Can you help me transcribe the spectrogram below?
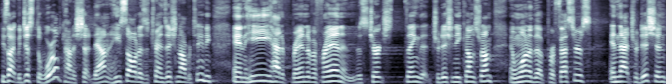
He's like, but just the world kind of shut down, and he saw it as a transition opportunity. And he had a friend of a friend, and this church thing, that tradition he comes from, and one of the professors in that tradition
